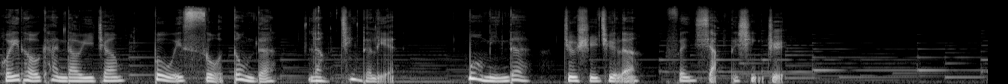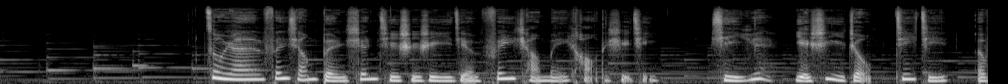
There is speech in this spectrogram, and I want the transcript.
回头看到一张不为所动的冷静的脸，莫名的就失去了分享的兴致。纵然分享本身其实是一件非常美好的事情，喜悦也是一种积极而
